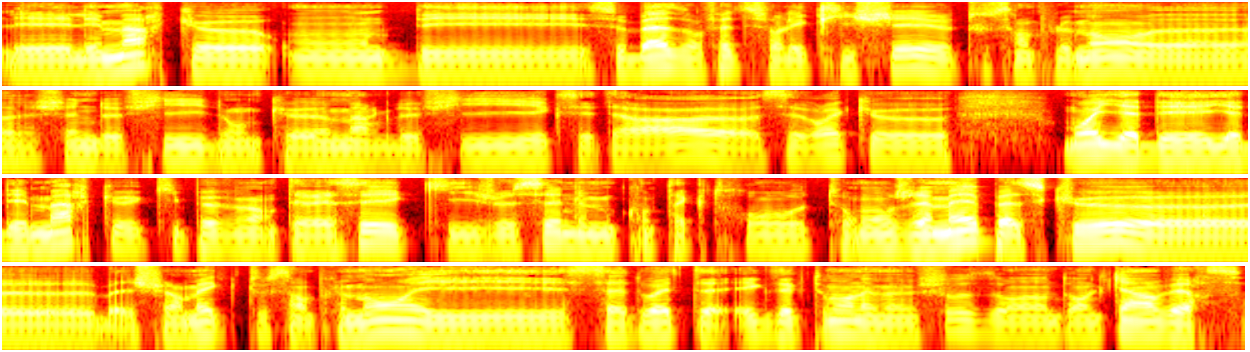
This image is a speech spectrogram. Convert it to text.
les, les marques euh, ont des, se basent en fait sur les clichés, euh, tout simplement, euh, chaîne de filles, donc euh, marque de filles, etc. C'est vrai que moi, il y, a des- y a des marques qui peuvent m'intéresser et qui, je sais, ne me contacteront jamais parce que euh, bah, je suis un mec, tout simplement, et ça doit être exactement la même chose dans, dans le cas inverse.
